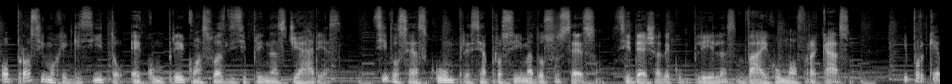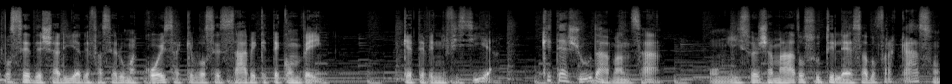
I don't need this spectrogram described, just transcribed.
O próximo requisito é cumprir com as suas disciplinas diárias. Se você as cumpre, se aproxima do sucesso. Se deixa de cumpri-las, vai rumo ao fracasso. E por que você deixaria de fazer uma coisa que você sabe que te convém, que te beneficia, que te ajuda a avançar? Isso é chamado sutileza do fracasso.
